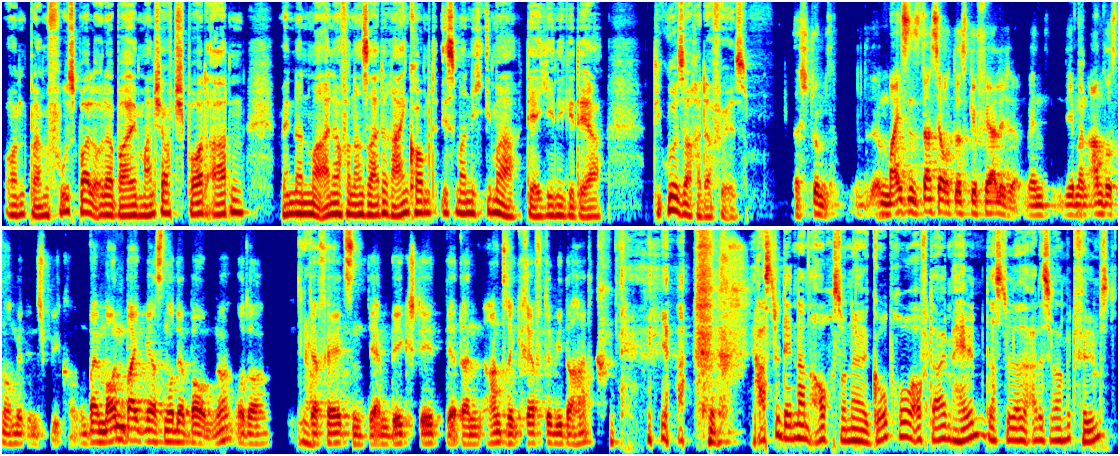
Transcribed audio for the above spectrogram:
Und beim Fußball oder bei Mannschaftssportarten, wenn dann mal einer von der Seite reinkommt, ist man nicht immer derjenige, der die Ursache dafür ist. Das stimmt. Meistens ist das ja auch das Gefährliche, wenn jemand anderes noch mit ins Spiel kommt. Und beim Mountainbike wäre es nur der Baum, ne? Oder ja. der Felsen, der im Weg steht, der dann andere Kräfte wieder hat. ja. Hast du denn dann auch so eine GoPro auf deinem Helm, dass du das alles immer mitfilmst?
